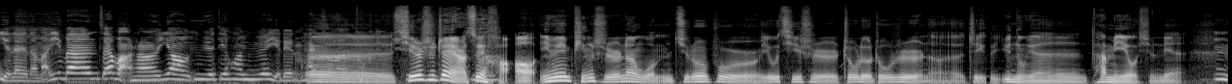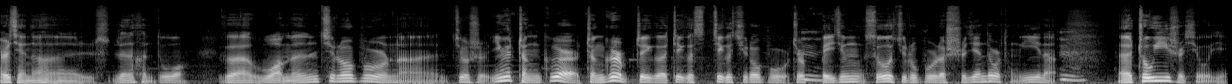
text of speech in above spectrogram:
一类的嘛？一般在网上要预约电话预约一类的吗？还是说呃，其实是这样最好，因为平时呢，我们俱乐部尤其是周六周日呢，这个运动员他们也有训练，而且呢人很多。这个我们俱乐部呢，就是因为整个整个这个这个这个俱乐部，就是北京所有俱乐部的时间都是统一的。嗯。呃，周一是休息，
